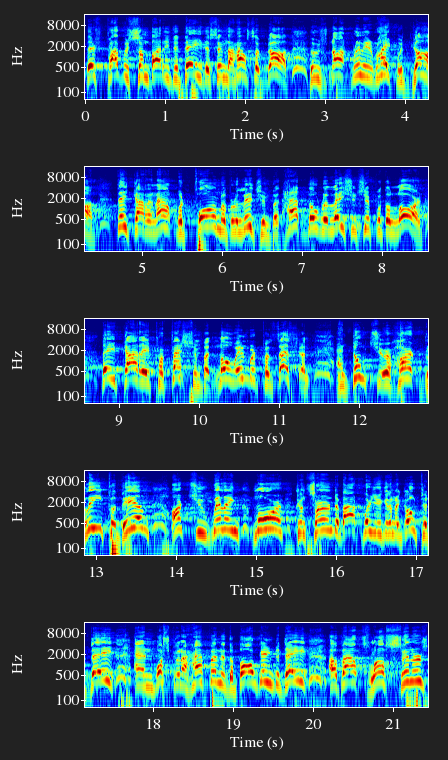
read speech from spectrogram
There's probably somebody today that's in the house of God who's not really right with God. They've got an outward form of religion, but have no relationship with the Lord. They've got a profession, but no inward possession. And don't your heart bleed for them? Aren't you willing, more concerned about where you're going to go today and what's going to happen in the ball game today about lost sinners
